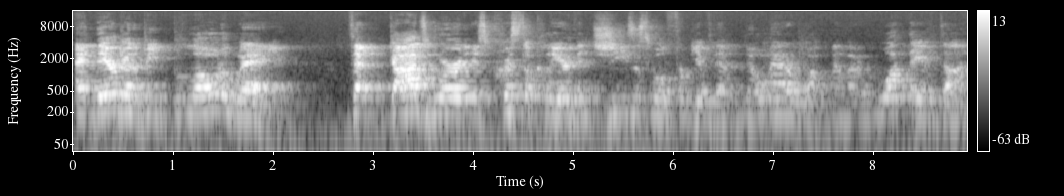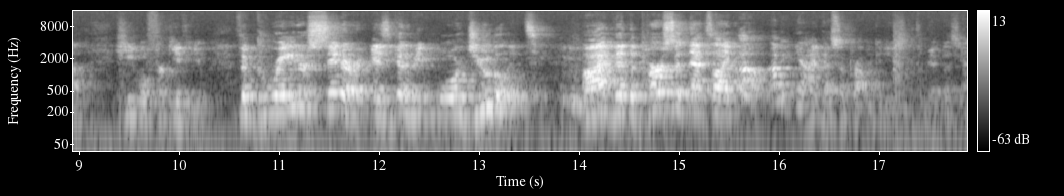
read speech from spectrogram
And they're going to be blown away that God's word is crystal clear that Jesus will forgive them no matter what. No matter what they have done, he will forgive you. The greater sinner is going to be more jubilant all right, than the person that's like, oh, I mean, yeah, I guess I probably could use some forgiveness. Yeah,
